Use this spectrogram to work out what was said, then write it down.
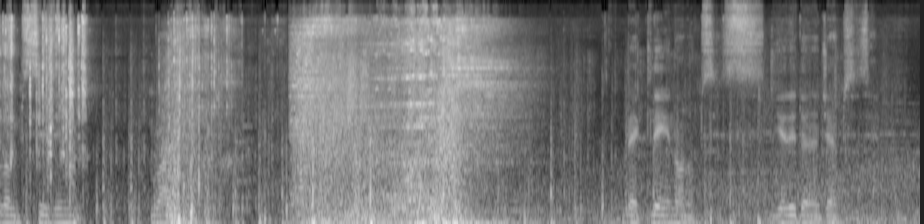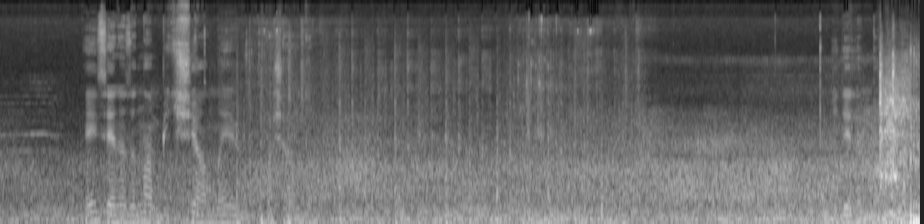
Oğlum sizin var. Bekleyin oğlum siz. Geri döneceğim size. Neyse en azından bir kişi almayı başardım. Gidelim bakalım.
